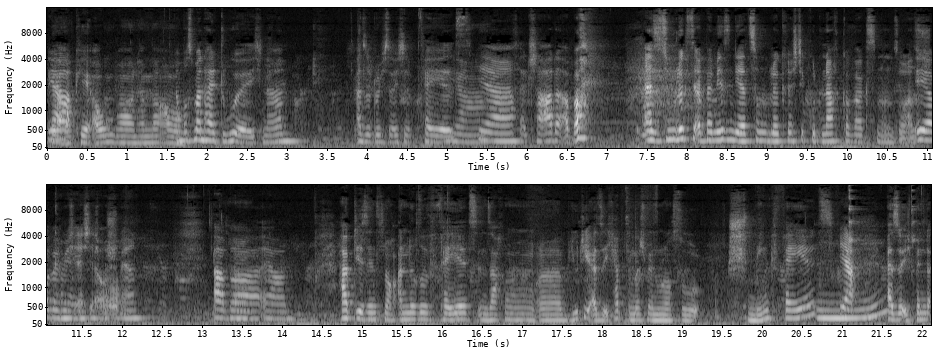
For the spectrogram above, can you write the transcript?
Ja, Ja. okay, Augenbrauen haben wir auch. da muss man halt durch, ne? Also durch solche Fails. Ja. Ja. Ist halt schade, aber Also zum Glück, bei mir sind die ja zum Glück richtig gut nachgewachsen und so. Also Ja, ich bei kann mich echt nicht auch. beschweren. aber ja. Habt ihr sonst noch andere Fails in Sachen äh, Beauty? Also ich habe zum Beispiel nur noch so Schminkfails. Ja. Also ich bin da,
